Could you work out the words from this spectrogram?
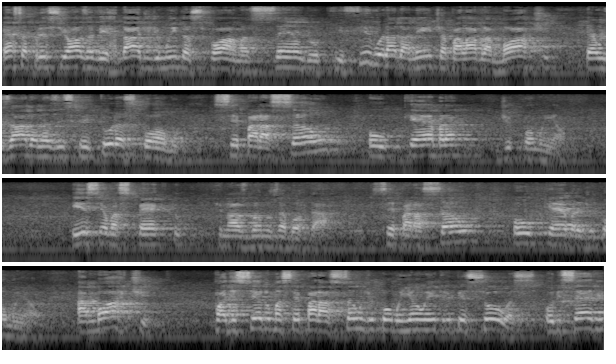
essa preciosa verdade de muitas formas, sendo que figuradamente a palavra morte é usada nas Escrituras como separação ou quebra de comunhão. Esse é o aspecto que nós vamos abordar: separação ou quebra de comunhão. A morte pode ser uma separação de comunhão entre pessoas. Observe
